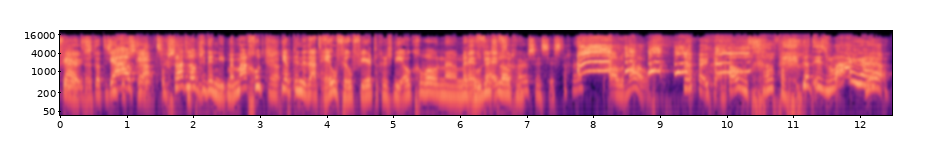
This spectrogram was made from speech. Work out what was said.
42. thuis, dat is ja, niet op straat. Op straat loopt ze er niet mee. Maar goed, Ja. je hebt inderdaad heel veel veertigers die ook gewoon eh, met En hoodies lopen. vijftigers en zestigers. Allemaal. ja. Oh, wat grappig. Dat is waar, ja.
